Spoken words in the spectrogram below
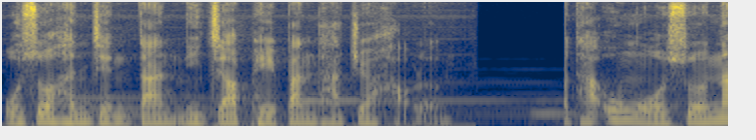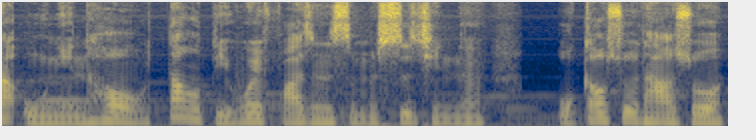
我说：“很简单，你只要陪伴他就好了。”他问我说：“那五年后到底会发生什么事情呢？”我告诉他说：“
